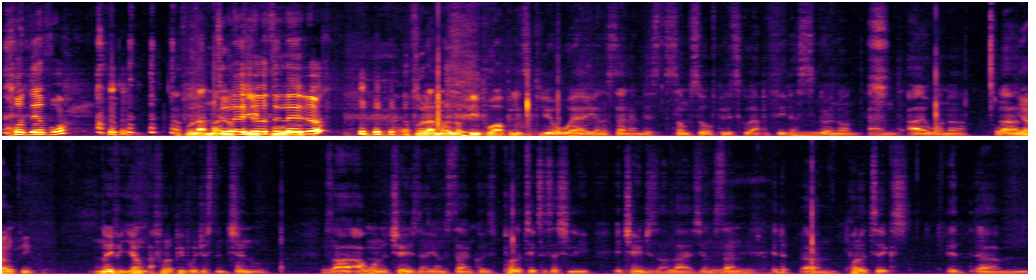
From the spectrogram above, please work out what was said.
Côte d'Ivoire. I feel like not To enough leisure, people. I feel like not enough people are politically aware. You understand, and there's some sort of political apathy that's going on, and I wanna What, Um, young people. not even young. I feel like people just in general. So I, I want to change that. You understand? Because politics essentially it changes our lives. You understand? It um, politics it um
